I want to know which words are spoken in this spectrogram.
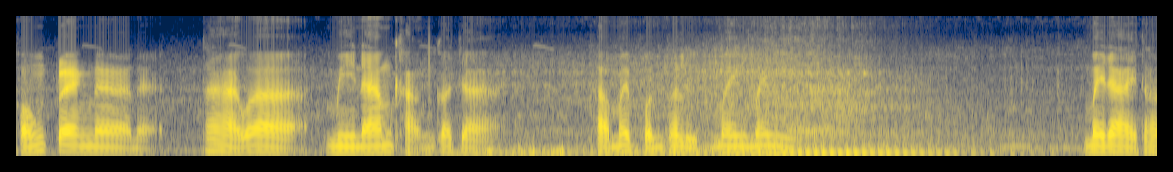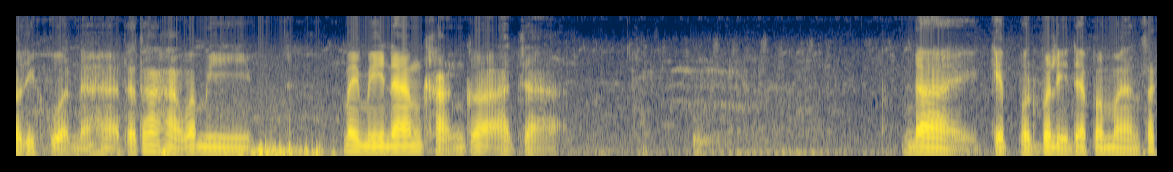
ของแปลงนาเนี่ย ถ้าหากว่ามีน้ำขังก็จะทำให้ผลผลิตไม่ไม่ ไม่ได้เท่าที่ควรนะฮะ แต่ถ้าหากว่ามีไม่มีน้ำขังก็อาจจะ ได้เก็บผลผลิตได้ประมาณสัก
